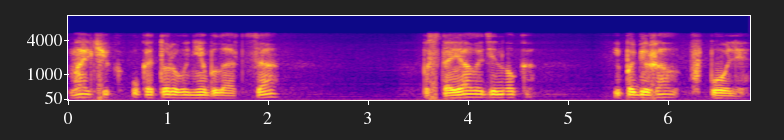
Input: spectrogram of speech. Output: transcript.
Мальчик, у которого не было отца, постоял одиноко и побежал в поле.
